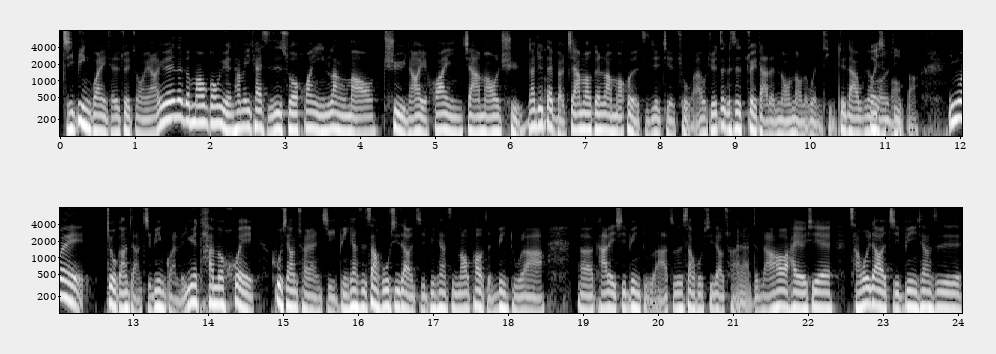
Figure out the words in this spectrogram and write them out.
疾病管理才是最重要，因为那个猫公园他们一开始是说欢迎浪猫去，然后也欢迎家猫去，那就代表家猫跟浪猫会有直接接触啊，我觉得这个是最大的 no no 的问题，最大的 no no 的地方，因为。就我刚刚讲疾病管理，因为他们会互相传染疾病，像是上呼吸道的疾病，像是猫疱疹病毒啦，呃，卡里西病毒啦，这是上呼吸道传染的。然后还有一些肠胃道的疾病，像是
